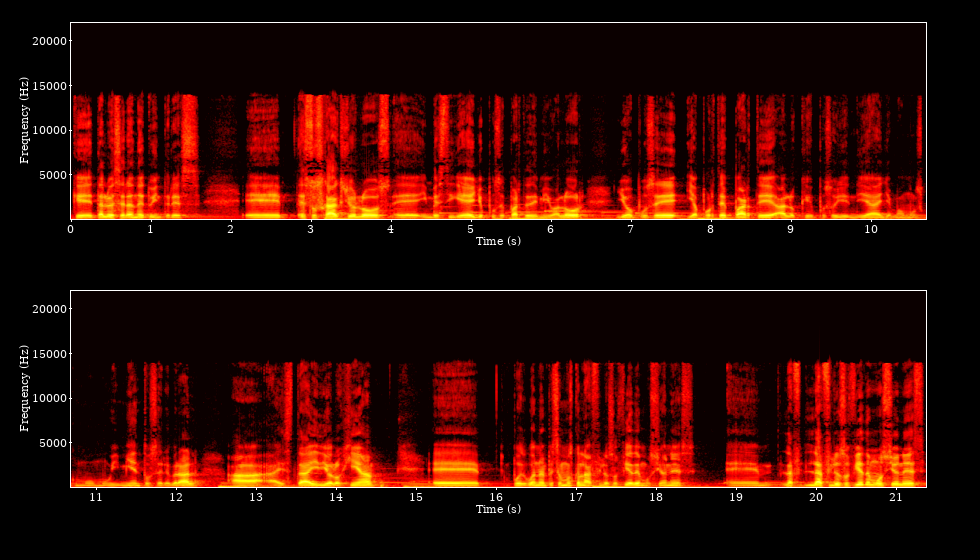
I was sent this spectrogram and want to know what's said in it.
que tal vez serán de tu interés. Estos hacks yo los investigué, yo puse parte de mi valor yo puse y aporté parte a lo que pues hoy en día llamamos como movimiento cerebral, a, esta ideología. Eh, pues bueno, empezamos con la filosofía de emociones. Eh, la, la, filosofía de emociones,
